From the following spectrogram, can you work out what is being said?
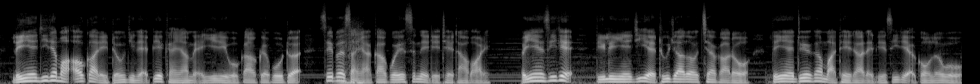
။လေရင်ကြီးထဲမှာအောက်ကနေတုံးကြီးနဲ့အပြစ်ခံရမယ့်အရေးတွေကိုကာကွယ်ဖို့အတွက်စိတ်ဘက်ဆိုင်ရာကာကွယ်ရေးစနစ်တွေထည့်ထားပါတယ်။ဘရင်စီးတဲ့ဒီလေရင်ကြီးရဲ့ထူးခြားသောအချက်ကတော့လေရင်တွင်းကမှထည့်ထားတဲ့ပစ္စည်းတွေအကုန်လုံးကို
